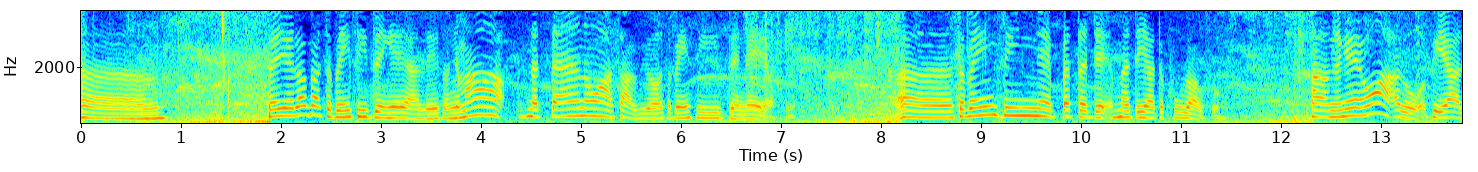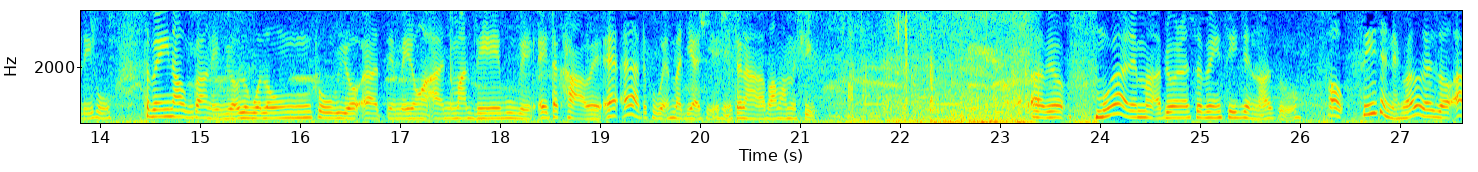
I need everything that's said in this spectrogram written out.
အမ်ဘယ် ရွယ်လောက်ကစပိန်စီးတင်ခဲ့ရလဲဆိုတော့ညီမနှစ်တန်းတော့စပြီးတော့စပိန်စီးတင်ခဲ့ရအဲစပိန်စီးနဲ့ပတ်သက်တဲ့အမှတ်တရတစ်ခုလောက်ဆိုအာငငယ်တော့အဲ့လိုအဖေကလေဟိုစပိန်နောက်ကနေပြီးတော့လိုဝလုံးထိုးပြီးတော့အဲ့တင်မေးတော့အဲ့ညီမလဲဘူးလေအဲ့တခါပဲအဲ့အဲ့ဒါတစ်ခုပဲအမှတ်တရရှိရရှင်ကျွန်တော်ဘာမှမရှိဘူးအဲ့ပြောမိုးရထဲမှာအပြောနဲ့စပိန်စီးကျင်လားဆိုဟုတ်စီးကျင်တယ်ဘာလို့လဲဆိုတော့အ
